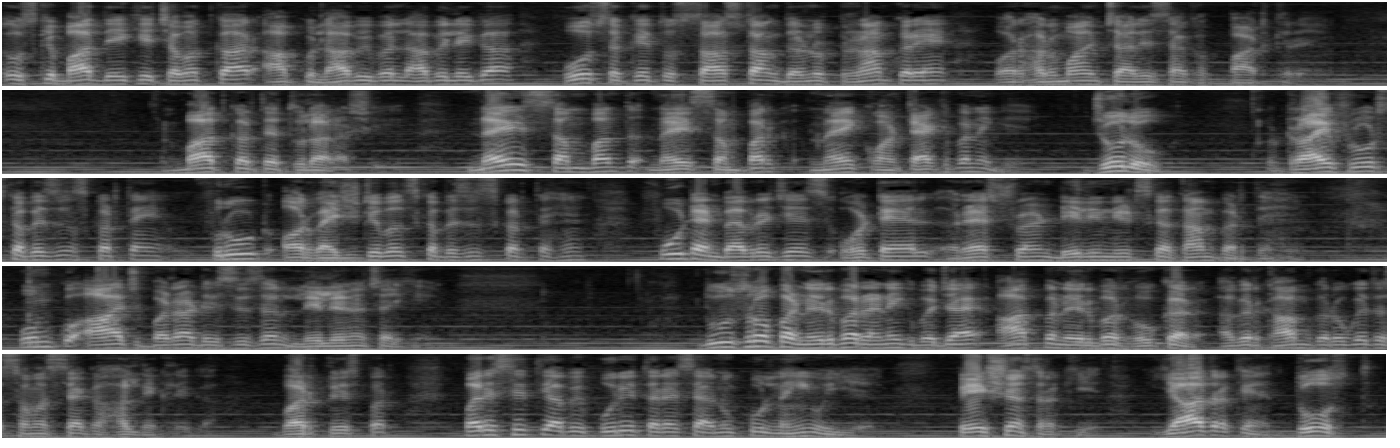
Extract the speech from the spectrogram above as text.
उसके बाद देखिए चमत्कार, आपको लाभ ही लाभ मिलेगा हो सके तो साष्टांग दंड प्रणाम करें और हनुमान चालीसा का पाठ करें। बात करते हैं तुला राशि। नए संबंध, नए संपर्क, नए कॉन्टैक्ट बनेंगे। जो लोग ड्राई फ्रूट्स का बिज़नेस करते हैं फ्रूट और वेजिटेबल्स का बिज़नेस करते हैं food and beverages hotel restaurant daily needs का काम करते हैं, उनको आज बड़ा डिसीज़न ले लेना चाहिए। दूसरों पर निर्भर रहने के बजाय आत्मनिर्भर होकर अगर काम करोगे तो समस्या का हल निकलेगा। वर्क प्लेस पर परिस्थिति अभी पूरी तरह से अनुकूल नहीं हुई है। पेशेंस रखिए, याद रखें, दोस्त।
